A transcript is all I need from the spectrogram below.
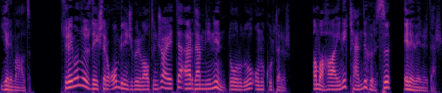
yerimi aldı. Süleyman'ın özdeyişleri 11. bölüm 6. ayette erdemlinin doğruluğu onu kurtarır. Ama haini kendi hırsı ele verir der.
